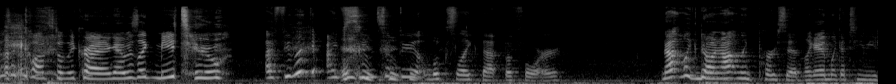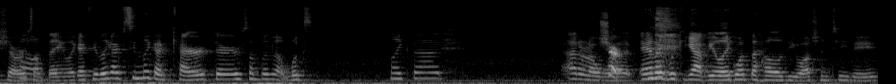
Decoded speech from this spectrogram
was like, constantly crying. I was like, "Me too." I feel like I've seen something that looks like that before. Not like no, not like person, like in like a TV show or Oh. something. Like I feel like I've seen like a character or something that looks like that. I don't know Sure. what. Anna's looking at me like, "What the hell do you watch on TV?"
